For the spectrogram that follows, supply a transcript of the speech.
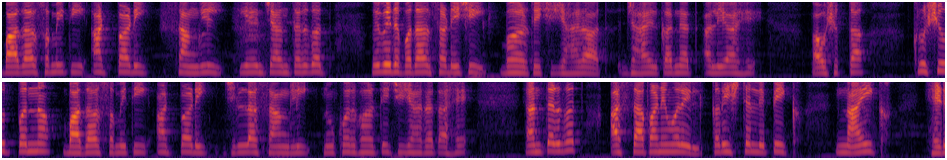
बाजार समिती आटपाडी सांगली यांच्या अंतर्गत विविध पदांसाठीची भरतीची जाहिरात जाहीर करण्यात आली आहे. पाहू शकता कृषी उत्पन्न बाजार समिती आटपाडी जिल्हा सांगली नोकर भरतीची जाहिरात आहे. अंतर्गत आस्थापनेवरील कनिष्ठ लिपिक नाईक हेड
